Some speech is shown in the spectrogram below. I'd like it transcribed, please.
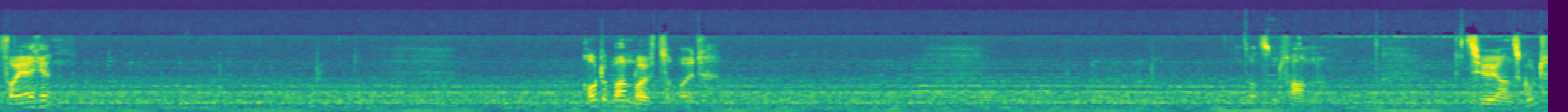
Feuerchen. Autobahn läuft soweit. Ansonsten fahren die Züge ganz gut.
